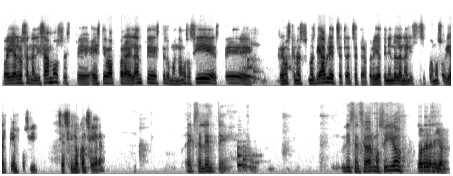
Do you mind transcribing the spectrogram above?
oye, ya los analizamos, este, este va para adelante, este lo mandamos así, este creemos que no es más viable, etcétera, etcétera. Pero ya teniendo el análisis, podemos obviar tiempos si, si así lo consideran. Excelente. Licenciado Hermosillo. Órdenes, señor.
